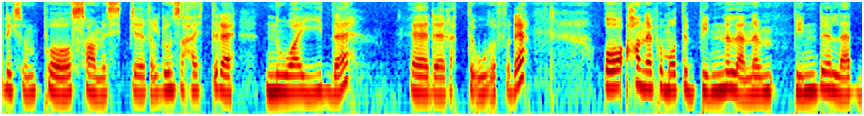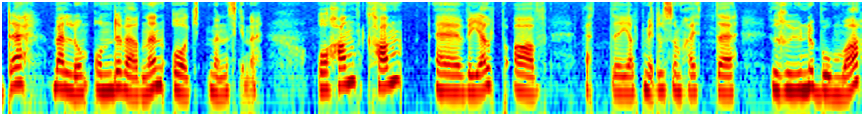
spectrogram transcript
liksom på samisk religion så heter det noaide, er det rette ordet for det. Og han er på en måte bindeleddet, bindeleddet mellom åndeverdenen og menneskene. Og han kan eh, ved hjelp av et eh, hjelpemiddel som heter runebommer,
